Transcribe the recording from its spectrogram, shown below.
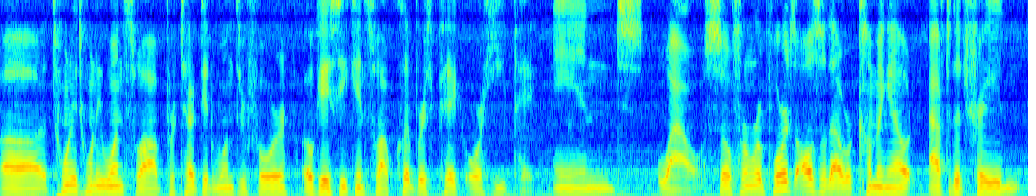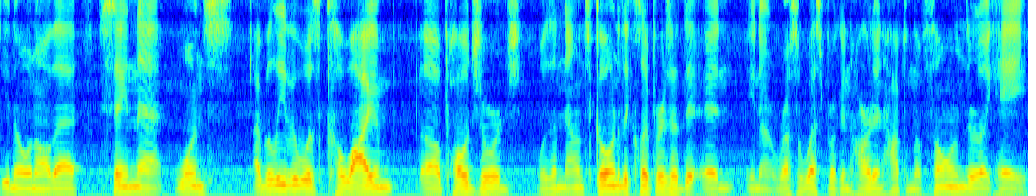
Uh 2021 swap protected 1 through 4. OKC can swap Clippers pick or Heat pick. And wow. So from reports also that were coming out after the trade, you know, and all that, saying that once I believe it was Kawhi and uh, Paul George was announced going to the Clippers, the, and you know Russell Westbrook and Harden hopped on the phone. They're like, "Hey,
